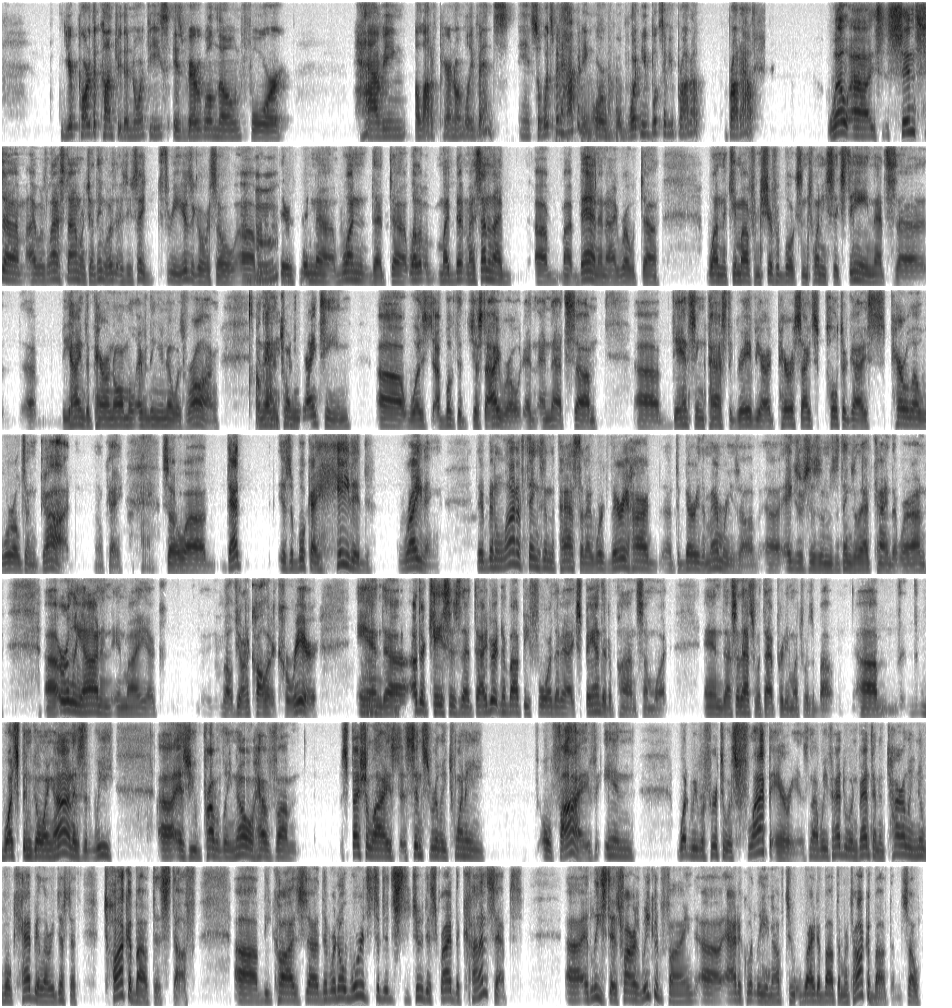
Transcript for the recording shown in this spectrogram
your part of the country, the Northeast, is very well known for having a lot of paranormal events. And so, what's been happening, or what new books have you brought up, brought out? Well, uh, since um, I was last on, which I think was, as you say, three years ago or so, um, mm-hmm. there's been uh, one that, uh, well, my my son and I, uh, Ben and I wrote uh, one that came out from Schiffer Books in 2016. That's uh, Behind the Paranormal: Everything You Know Is Wrong, and then in 2019 was a book that just I wrote, and and that's. Um, uh, Dancing Past the Graveyard, Parasites, Poltergeists, Parallel Worlds, and God. Okay. okay. So uh, that is a book I hated writing. There'd been a lot of things in the past that I worked very hard uh, to bury the memories of, uh, exorcisms and things of that kind that were on uh, early on in, in my, uh, well, if you want to call it a career, and uh, other cases that I'd written about before that I expanded upon somewhat. And uh, so that's what that pretty much was about. Um, what's been going on is that we, as you probably know, have um, specialized since really 2005 in what we refer to as flap areas. Now, we've had to invent an entirely new vocabulary just to talk about this stuff uh, because uh, there were no words to, to describe the concepts, uh, at least as far as we could find, uh, adequately enough to write about them or talk about them. So,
